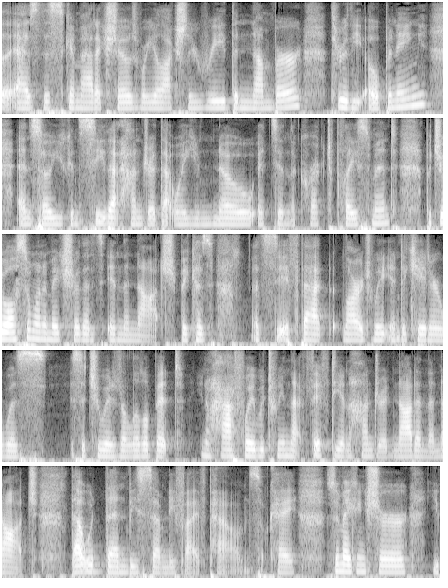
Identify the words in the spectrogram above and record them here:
as the schematic shows where you'll actually read the number through the opening. And so you can see that 100 that way you know it's in the correct placement. But you also want to make sure that it's in the notch because let's see if that large weight indicator was situated a little bit you know halfway between that 50 and 100 not in the notch that would then be 75 pounds okay? So making sure you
